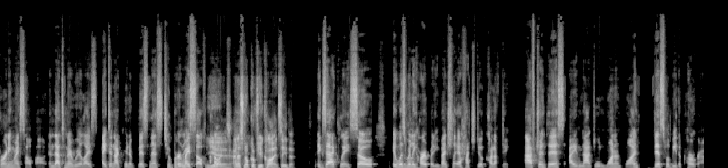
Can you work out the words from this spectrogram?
burning myself out. And that's when I realized I did not create a business to burn myself yeah. out. Yeah. And it's not good for your clients either. Exactly. So it was really hard, but eventually I had to do a cut date. After this, I am not doing one on one. This will be the program.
